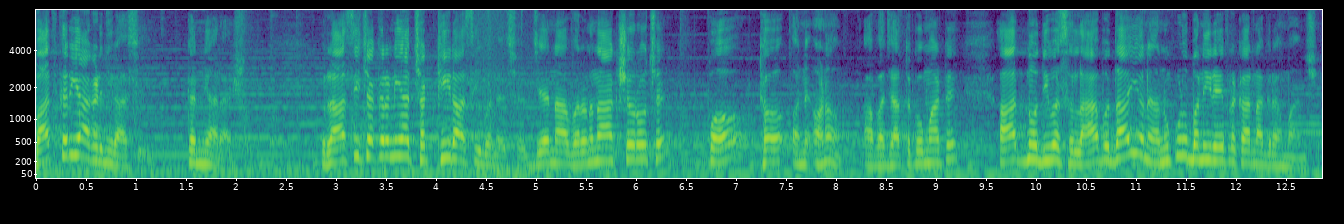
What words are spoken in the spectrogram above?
વાત કરીએ આગળની રાશિ, કન્યા રાશિ. રાશિ ચક્રની આ છઠ્ઠી રાશિ બને છે. જેના વર્ણના અક્ષરો છે. પ, ઠ અને અણ આવા જાતકો માટે આજનો દિવસ લાભદાયી અને અનુકૂળ બની રહે પ્રકારના ગ્રહમાન છે.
